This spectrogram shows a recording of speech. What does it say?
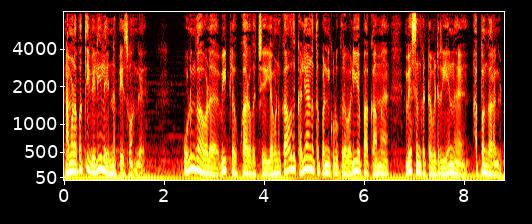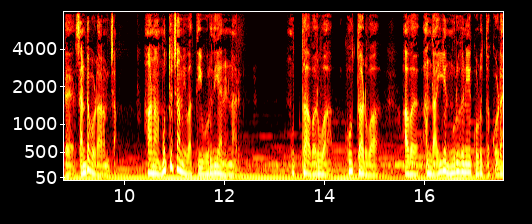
நம்மளை பற்றி வெளியில் என்ன பேசுவாங்க? ஒழுங்கா அவளை வீட்டில் உட்கார வச்சு எவனுக்காவது கல்யாணத்தை பண்ணி கொடுக்குற வழியை பார்க்காம வேஷம் கட்ட விடுறியேன்னு அப்பங்காரங்கிட்ட சண்டை போட ஆரம்பித்தான் ஆனால் முத்துச்சாமி வாத்தி உறுதியாக நின்னாரு. முத்தா வருவா கூத்தாடுவா. அவ அந்த ஐயன் முருகனே கொடுத்த கொடை.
